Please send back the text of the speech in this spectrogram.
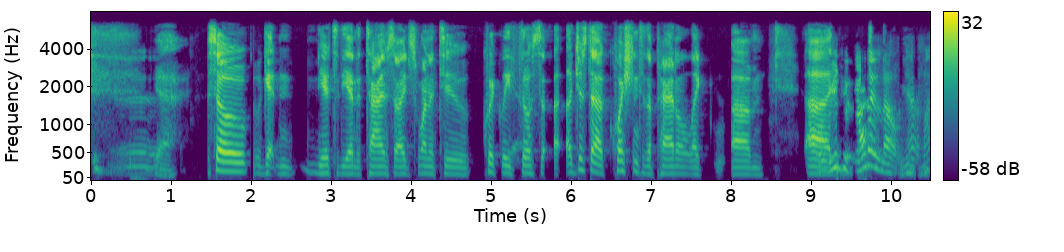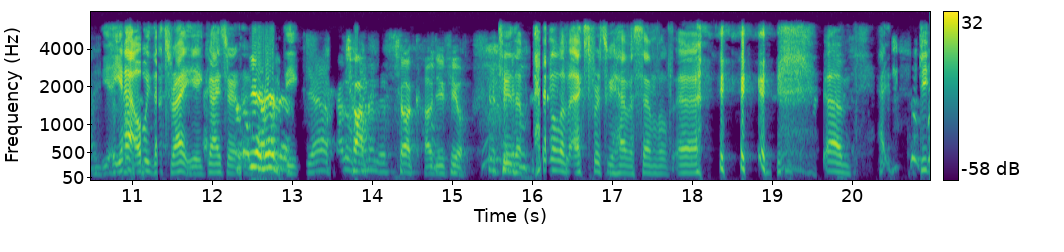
yeah. So we're getting near to the end of time. So I just wanted to quickly throw s- uh, uh, just a question to the panel. Like, um, oh, uh, read the panel now. Yeah, right. y- yeah. Oh, that's right. You guys are Yeah, the. Yeah, Chuck. Chuck, how do you feel? to the panel of experts we have assembled. Uh, um, did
